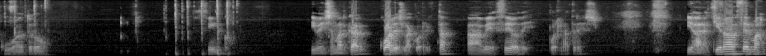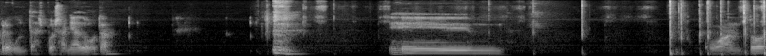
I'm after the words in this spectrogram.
4, 5. Y vais a marcar cuál es la correcta, A, B, C o D. Pues la 3. Y ahora, quiero hacer más preguntas, pues añado otra. eh, ¿Cuántos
